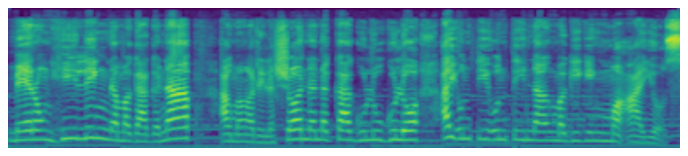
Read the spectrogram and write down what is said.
merong healing na magaganap. Ang mga relasyon na nagkagulugulo ay unti-unti nang magiging maayos.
